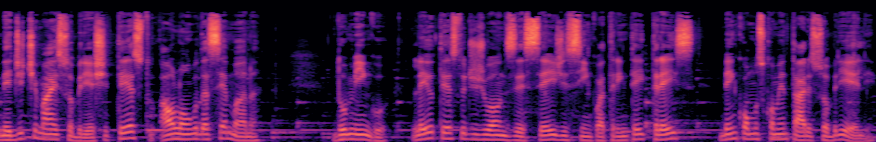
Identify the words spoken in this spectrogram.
Medite mais sobre este texto ao longo da semana. Domingo, leia o texto de João 16, de 5 a 33, bem como os comentários sobre ele.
